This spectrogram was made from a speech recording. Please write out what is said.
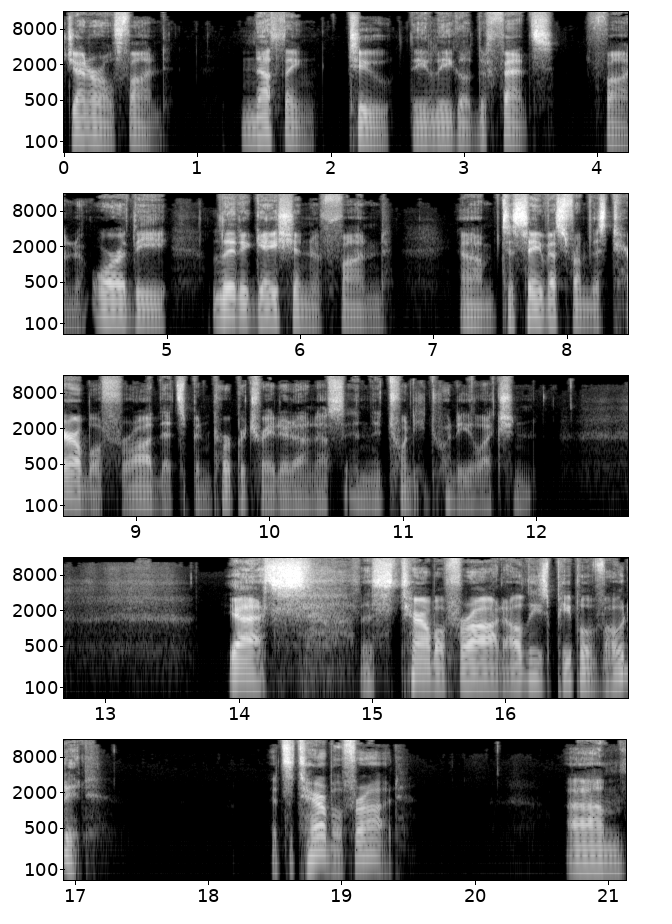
General Fund. Nothing to the Legal Defense Fund or the Litigation Fund um, to save us from this terrible fraud that's been perpetrated on us in the 2020 election. Yes, this terrible fraud. All these people voted. It's a terrible fraud. Um,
